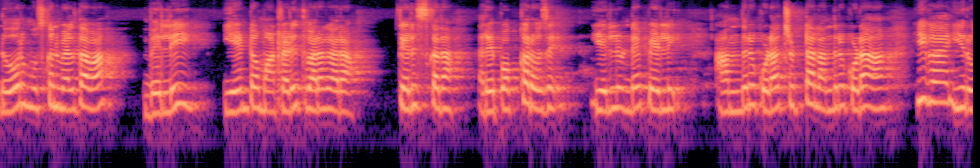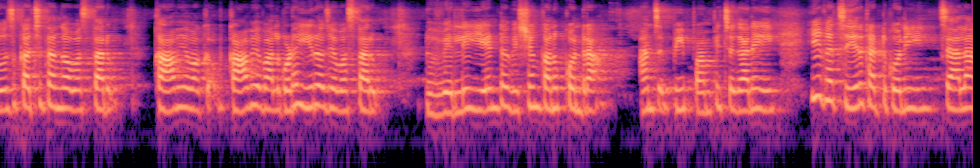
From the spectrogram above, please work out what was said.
నోరు మూసుకొని వెళ్తావా? వెళ్ళి ఏంటో మాట్లాడి త్వరగా రా. తెలుసు కదా రేపొక్క రోజే ఎల్లుండే పెళ్ళి. అందరూ కూడా చుట్టాలందరూ కూడా ఇక ఈరోజు ఖచ్చితంగా వస్తారు. కావ్య కావ్య వాళ్ళు కూడా ఈరోజే వస్తారు. నువ్వు వెళ్ళి ఏంటో విషయం కనుక్కొనిరా అని చెప్పి పంపించగానే ఇక చీర కట్టుకొని చాలా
